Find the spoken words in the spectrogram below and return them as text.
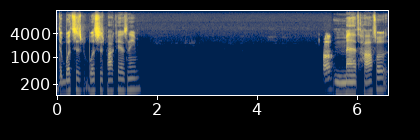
the, what's his what's his podcast name? Huh? Math Hoffa.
